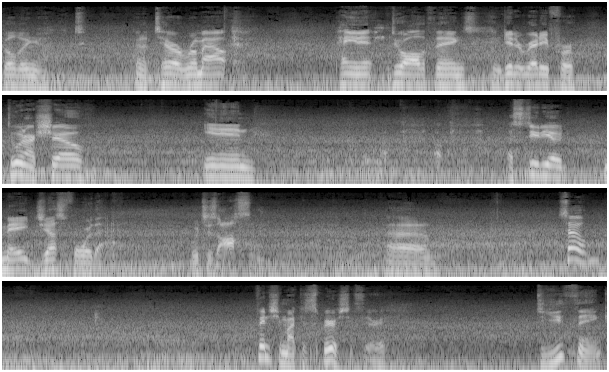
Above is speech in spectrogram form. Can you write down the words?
Building, gonna tear a room out, paint it, do all the things, and get it ready for doing our show in a studio made just for that, which is awesome. Um, so, finishing my conspiracy theory, do you think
